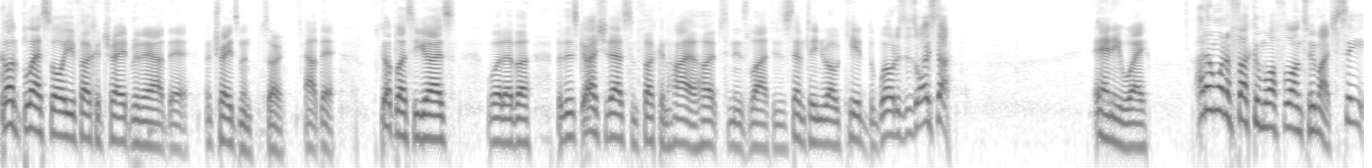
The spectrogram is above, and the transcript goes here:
God bless all you fucking tradesmen out there. Uh, tradesmen, sorry, out there. God bless you guys. Whatever. But this guy should have some fucking higher hopes in his life. He's a 17 year old kid. The world is his oyster. Anyway, I don't want to fucking waffle on too much. See,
